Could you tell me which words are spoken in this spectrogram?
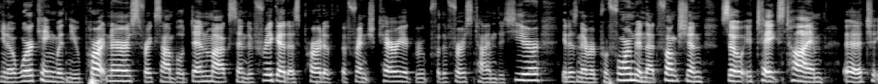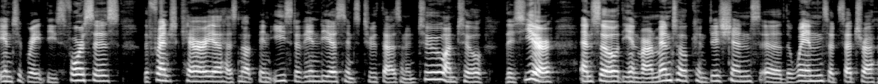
you know, working with new partners. For example, Denmark sent a frigate as part of a French carrier group for the first time this year. It has never performed in that function, so it takes time uh, to integrate these forces. The French carrier has not been east of India since 2002 until this year. And so the environmental conditions, uh, the winds, etc.,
